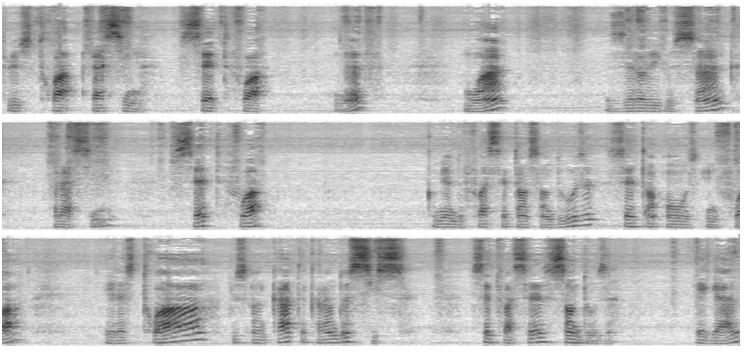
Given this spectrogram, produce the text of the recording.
plus 3 racine 7 fois 9, moins 0,5 racine 7 fois, combien de fois 7 en 112 7 en 11 une fois, il reste 3, plus 1, 4, 42, 6. 7 fois 16, 112, égale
